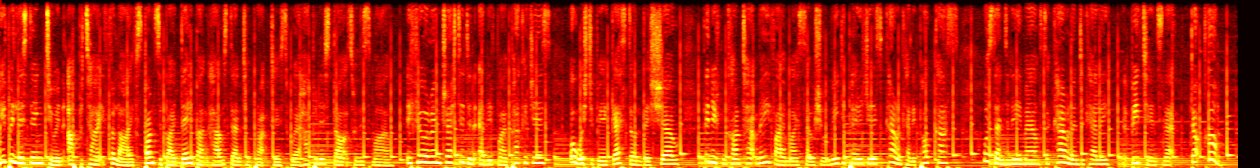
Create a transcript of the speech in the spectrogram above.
You've been listening to An Appetite for Life, sponsored by Daybank House Dental Practice, where happiness starts with a smile. If you are interested in any of my packages or wish to be a guest on this show, then you can contact me via my social media pages, Karen Kelly Podcasts, or send an email to karenlindakelly at btinternet.com.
